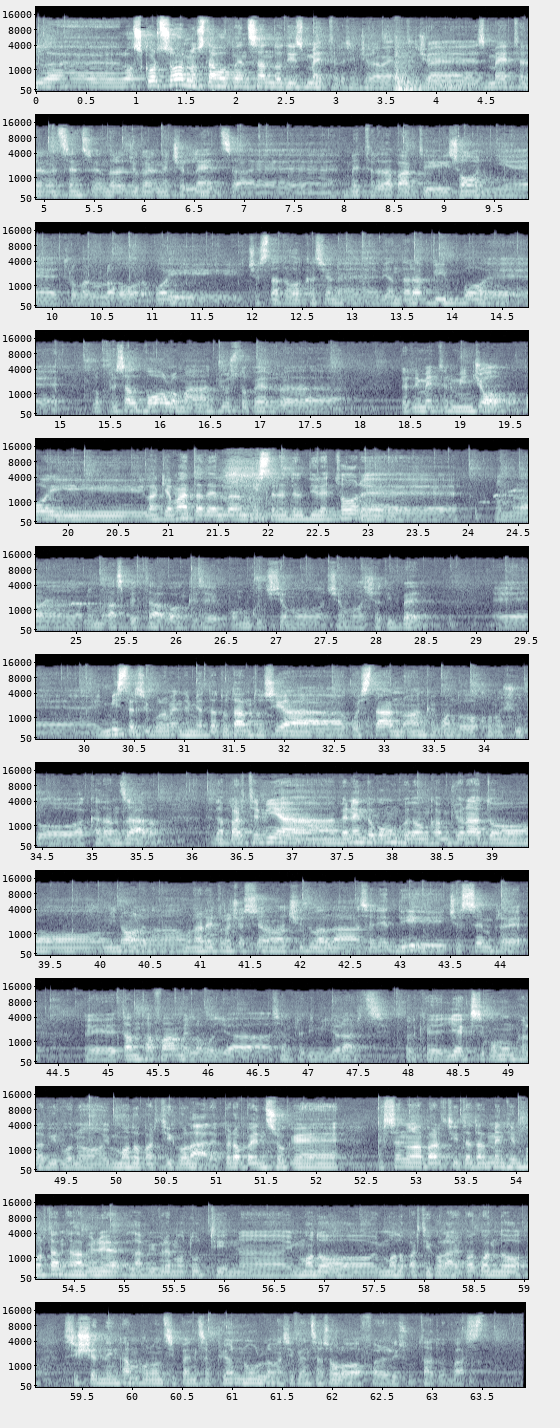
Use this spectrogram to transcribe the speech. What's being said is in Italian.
Il, lo scorso anno stavo pensando di smettere sinceramente, cioè smettere nel senso di andare a giocare in eccellenza, mettere da parte i sogni e trovare un lavoro. Poi c'è stata l'occasione di andare a Vibo e l'ho presa al volo ma giusto per, per rimettermi in gioco. Poi la chiamata del mister e del direttore non me l'aspettavo la, anche se comunque ci siamo, ci siamo lasciati bene. Eh, il mister sicuramente mi ha dato tanto sia quest'anno anche quando l'ho conosciuto a Catanzaro. Da parte mia, venendo comunque da un campionato minore, una, una retrocessione dalla C2 alla Serie D, c'è sempre eh, tanta fame e la voglia sempre di migliorarsi, perché gli ex comunque la vivono in modo particolare, però penso che essendo una partita talmente importante la, vivre, la vivremo tutti in, in, modo, in, modo, particolare, poi quando si scende in campo non si pensa più a nulla ma si pensa solo a fare il risultato e basta.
